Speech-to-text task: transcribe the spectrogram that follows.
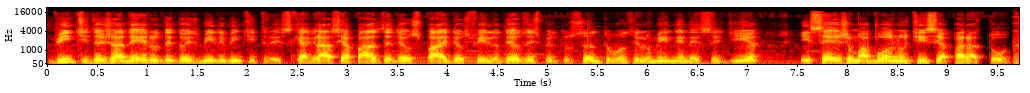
20 de janeiro de 2023. Que a graça e a paz de Deus Pai, Deus Filho, Deus e Espírito Santo vos ilumine nesse dia e seja uma boa notícia para todos.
